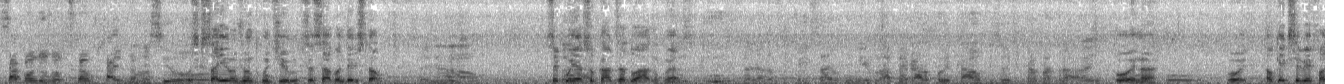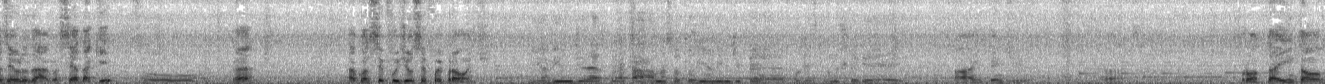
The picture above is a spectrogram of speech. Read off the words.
Sabe onde os outros estão? que Saiu também. Não, senhor. Os que saíram junto contigo, você sabe onde eles estão? Sei não. Você conhece o Carlos Eduardo, não conhece? Pegaram, quem saiu comigo lá, pegaram foi carro, fiz eu ficar pra trás. Foi, né? Foi. Aí o que, que você veio fazer em Olho d'Água? Você é daqui? sou. É? Aí quando você fugiu, você foi pra onde? Vinha vindo direto pra cá, mas só que eu vinha vindo de pé, por isso que eu não cheguei. Ah, entendi. Tá. Pronto, tá aí. Então,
